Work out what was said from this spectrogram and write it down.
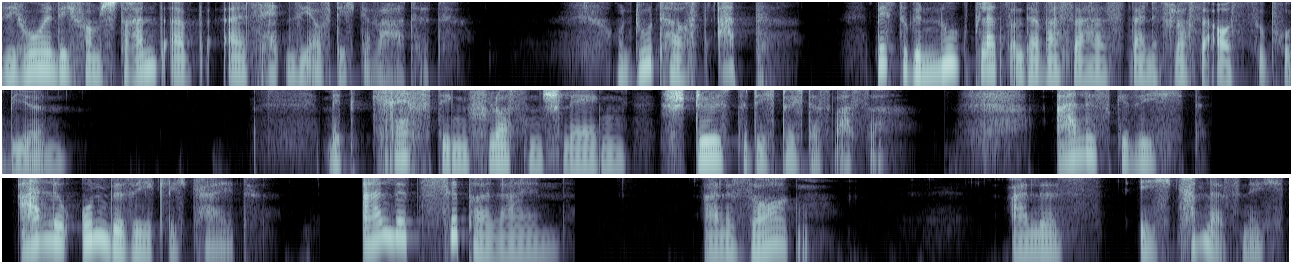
Sie holen dich vom Strand ab, als hätten sie auf dich gewartet. Und du tauchst ab, bis du genug Platz unter Wasser hast, deine Flosse auszuprobieren. Mit kräftigen Flossenschlägen stößt du dich durch das Wasser. Alles Gewicht, alle Unbeweglichkeit, alle Zipperlein, alle Sorgen, alles Ich kann das nicht,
